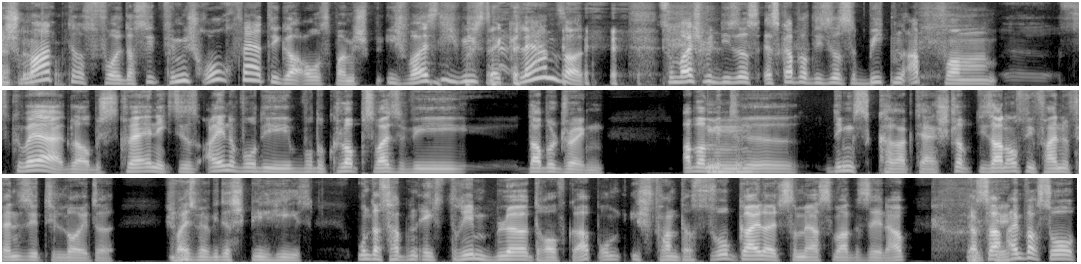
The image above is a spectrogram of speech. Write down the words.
Ich mag drauf. das voll. Das sieht für mich hochwertiger aus beim Spiel. Ich weiß nicht, wie ich es erklären soll. Zum Beispiel dieses, es gab doch dieses Beaten Up vom äh, Square, glaube ich, Square Enix. Dieses eine, wo die, wo du klopfst, weißt du, wie Double Dragon. Aber mit äh, Dings-Charakteren. Ich glaube, die sahen aus wie Final Fantasy, die Leute. Ich Mhm. weiß nicht mehr, wie das Spiel hieß. Und das hat einen extremen Blur drauf gehabt. Und ich fand das so geil, als ich zum ersten Mal gesehen habe. Das Okay. sah einfach so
